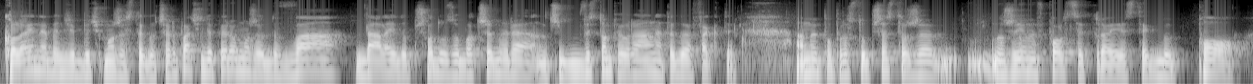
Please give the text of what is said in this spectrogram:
kolejne będzie być może z tego czerpać i dopiero może dwa dalej do przodu zobaczymy, rea- znaczy wystąpią realne tego efekty. A my po prostu przez to, że no, żyjemy w Polsce, która jest jakby po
